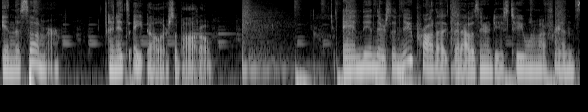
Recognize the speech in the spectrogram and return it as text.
in the summer, and it's $8 a bottle. And then there's a new product that I was introduced to, one of my friends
